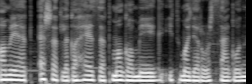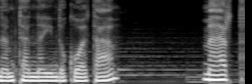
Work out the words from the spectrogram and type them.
amelyet esetleg a helyzet maga még itt Magyarországon nem tenne indokoltá, mert,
